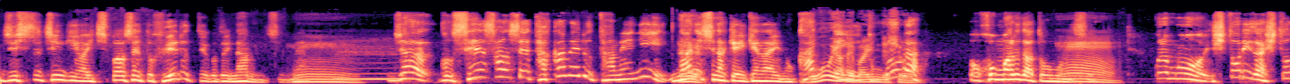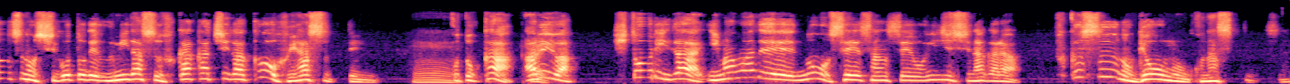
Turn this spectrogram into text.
実質賃金は1%増えるっていうことになるんですよね。じゃあ、この生産性高めるために何しなきゃいけないのかっていうところが本丸だと思うんですよ。これもう一人が一つの仕事で生み出す付加価値額を増やすっていうことか、あるいは一人が今までの生産性を維持しながら複数の業務をこなすっていうんですね。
